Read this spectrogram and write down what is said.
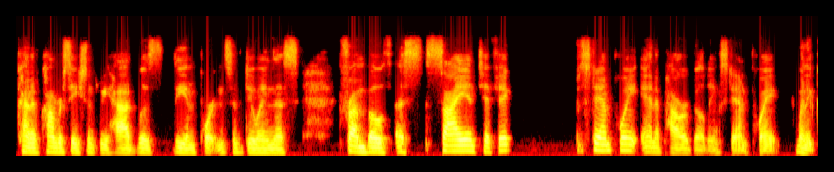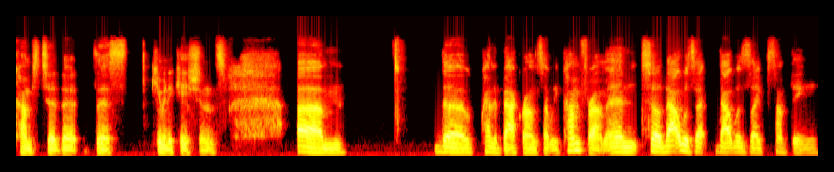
kind of conversations we had was the importance of doing this from both a scientific standpoint and a power building standpoint when it comes to the this communications. Um the kind of backgrounds that we come from and so that was a, that was like something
